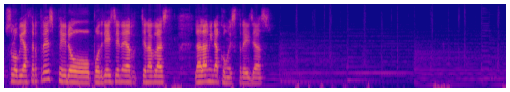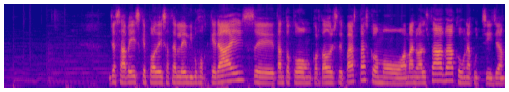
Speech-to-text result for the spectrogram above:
Solo voy a hacer tres, pero podríais llenar, llenar la lámina con estrellas. Ya sabéis que podéis hacerle el dibujo que queráis, eh, tanto con cortadores de pastas como a mano alzada, con una cuchilla.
